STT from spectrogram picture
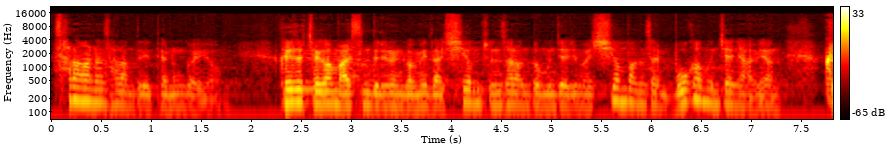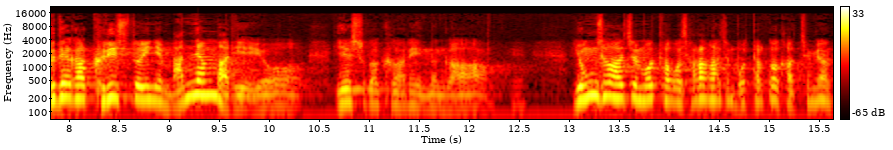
사랑하는 사람들이 되는 거예요. 그래서 제가 말씀드리는 겁니다. 시험 준 사람도 문제지만 시험 받는 사람이 뭐가 문제냐면 그대가 그리스도인이 맞냔 말이에요. 예수가 그 안에 있는가? 용서하지 못하고 사랑하지 못할 것 같으면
